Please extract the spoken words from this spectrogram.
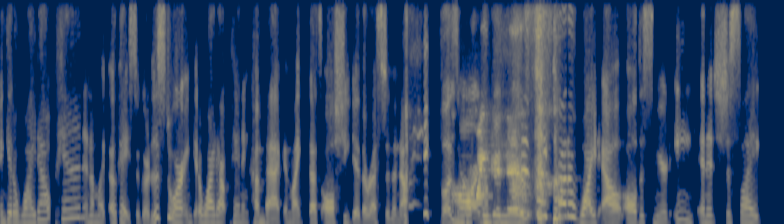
and get a whiteout pen. And I'm like, okay, so go to the store and get a whiteout pen and come back. And like, that's all she did the rest of the night. Bless Oh my goodness. It's like try to white out all the smeared ink. And it's just like,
